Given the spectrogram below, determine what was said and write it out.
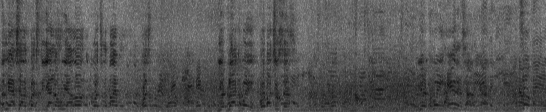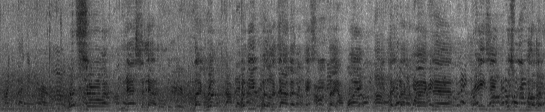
let me ask y'all a question. Do y'all know who y'all are according to the Bible? What's, you're a black queen. What about you, sis? You're a queen and a child. So, what's your nationality? Like, what what do you put on the job application? You play white, you play black American, Asian, which one do you put on that?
